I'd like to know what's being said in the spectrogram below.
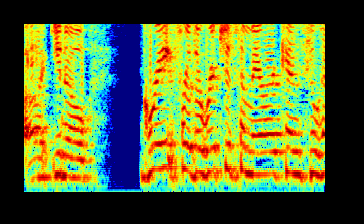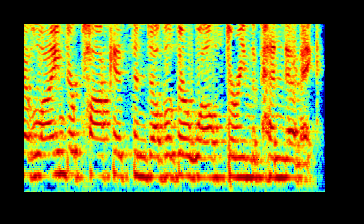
uh, you know, great for the richest Americans who have lined their pockets and doubled their wealth during the pandemic.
